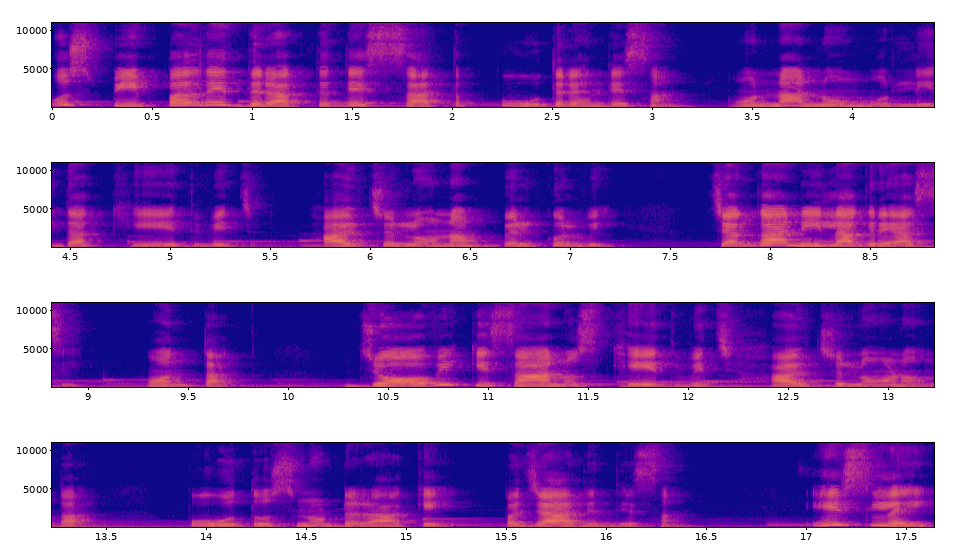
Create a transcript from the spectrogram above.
ਉਸ ਪੀਪਲ ਦੇ ਦਰਖਤ ਤੇ ਸੱਤ ਭੂਤ ਰਹਿੰਦੇ ਸਨ। ਉਹਨਾਂ ਨੂੰ ਮੁਰਲੀ ਦਾ ਖੇਤ ਵਿੱਚ ਹਲ ਚਲਾਉਣਾ ਬਿਲਕੁਲ ਵੀ ਚੰਗਾ ਨਹੀਂ ਲੱਗ ਰਿਹਾ ਸੀ। ਹੁਣ ਤੱਕ ਜੋ ਵੀ ਕਿਸਾਨ ਉਸ ਖੇਤ ਵਿੱਚ ਹਲ ਚਲਾਉਣ ਆਉਂਦਾ, ਭੂਤ ਉਸ ਨੂੰ ਡਰਾ ਕੇ ਭਜਾ ਦਿੰਦੇ ਸਨ। ਇਸ ਲਈ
